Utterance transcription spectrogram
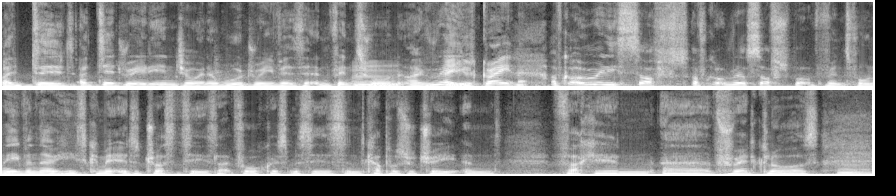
I did, I did really enjoy, and I would revisit. And Vince Mm. Vaughn, I really, he was great in it. I've got a really soft, I've got a real soft spot for Vince Vaughn, even though he's committed atrocities like Four Christmases and Couples Retreat and fucking uh, Fred Claus. Mm.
